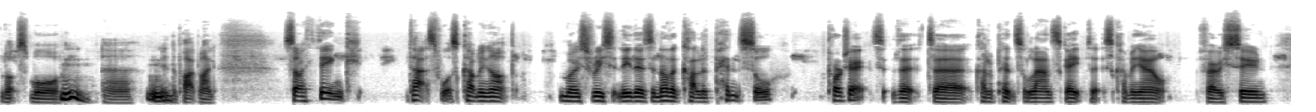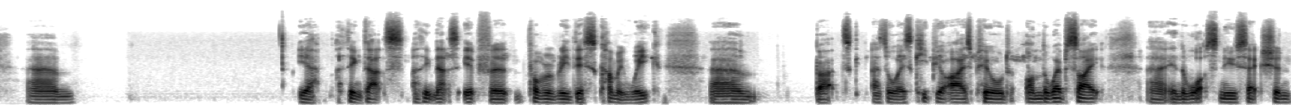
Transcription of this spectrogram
Lots more mm. Uh, mm. in the pipeline. So I think that's what's coming up most recently. There's another coloured pencil project that uh, coloured pencil landscape that's coming out very soon. Um, yeah, I think that's I think that's it for probably this coming week. Um, but as always, keep your eyes peeled on the website, uh, in the What's New section,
